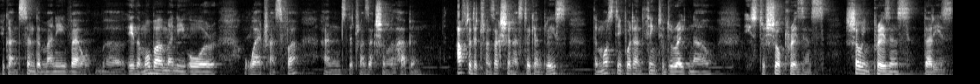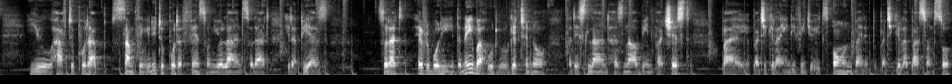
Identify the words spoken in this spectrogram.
you can send the money via uh, either mobile money or wire transfer and the transaction will happen. After the transaction has taken place, the most important thing to do right now is to show presence. Showing presence, that is, you have to put up something, you need to put a fence on your land so that it appears so that everybody in the neighborhood will get to know that this land has now been purchased by a particular individual. It's owned by a particular person. So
